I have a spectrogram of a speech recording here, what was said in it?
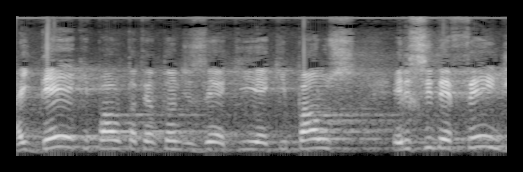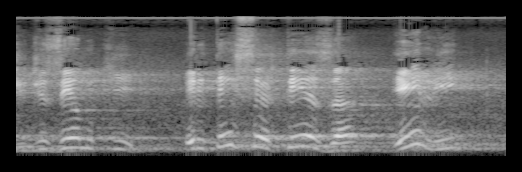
a ideia que Paulo está tentando dizer aqui é que Paulo ele se defende dizendo que ele tem certeza, ele,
